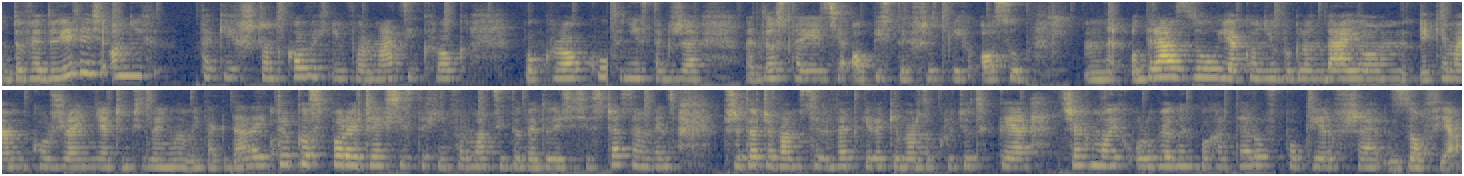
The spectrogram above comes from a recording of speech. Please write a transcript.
dowiadujecie się o nich takich szczątkowych informacji krok po kroku. To nie jest tak, że dostajecie opis tych wszystkich osób mm, od razu, jak oni wyglądają, jakie mają korzenie, czym się zajmują i tak dalej. Tylko sporej części z tych informacji dowiadujecie się z czasem, więc przytoczę Wam sylwetki takie bardzo króciutkie trzech moich ulubionych bohaterów. Po pierwsze Zofia.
